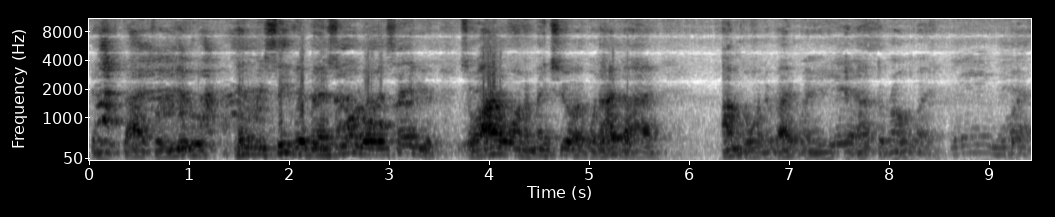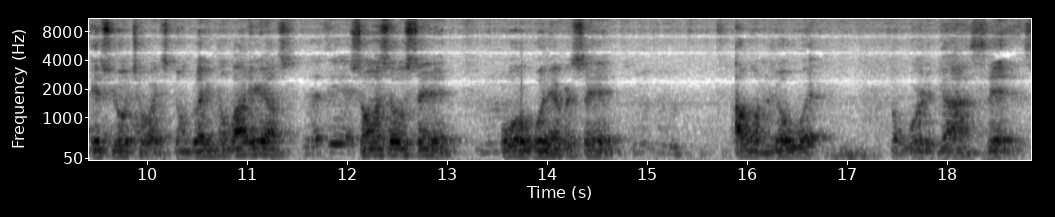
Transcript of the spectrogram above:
that has died for you and receive Him as your Lord and Savior. So I want to make sure when I die, I'm going the right way and not the wrong way. Amen. But it's your choice. Don't blame nobody else. That's it. So-and-so said, or whatever said. I want to know what the Word of God says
